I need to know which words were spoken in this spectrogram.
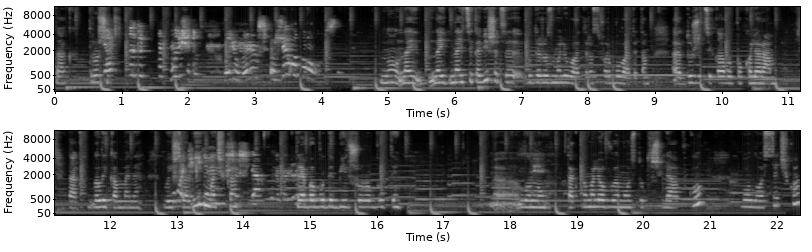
Так, трошечки. тут миші тут малю, у мене вже готово все. Ну, най, най, найцікавіше це буде розмалювати, розфарбувати. Там е, дуже цікаво по кольорам. Так, велика в мене вийшла Ой, відьмачка. Треба буде більшу робити е, луну. Так, промальовуємо ось тут шляпку, волоссячко.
